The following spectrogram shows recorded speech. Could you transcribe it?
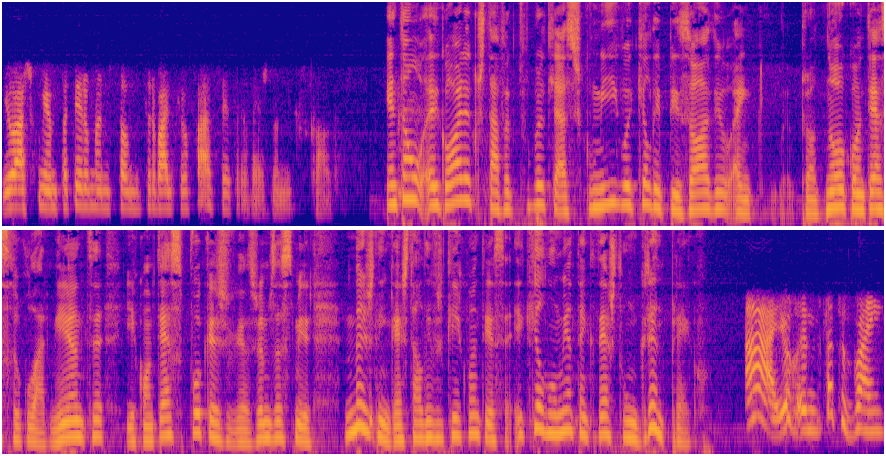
eu acho que mesmo para ter uma noção do trabalho que eu faço é através do Mixcloud. Então, agora gostava que tu partilhasses comigo aquele episódio em que, pronto, não acontece regularmente e acontece poucas vezes, vamos assumir, mas ninguém está livre que aconteça. Aquele momento em que deste um grande prego. Ah, eu, está tudo bem.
